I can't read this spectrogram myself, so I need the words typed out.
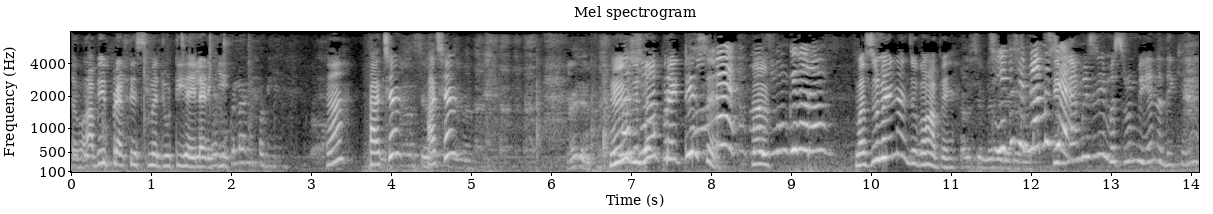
तो अभी प्रैक्टिस में जुटी है लड़की। हाँ? अच्छा? अच्छा? हम्म प्रैक्टिस हाँ? मशरूम है ना जो वहाँ पे? तो शिमला मिर्च शिमला मिर्च नहीं मशरूम भी है ना देखिए ना।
